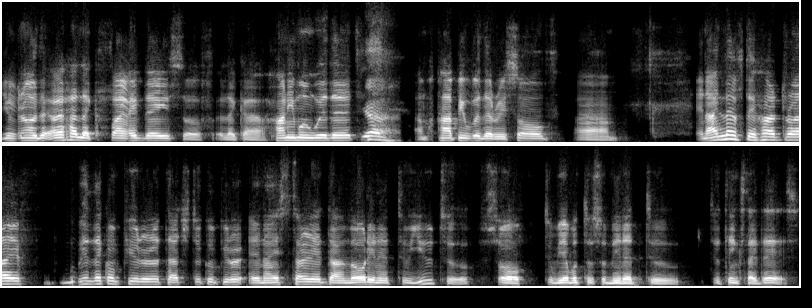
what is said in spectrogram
you know i had like five days of like a honeymoon with it yeah i'm happy with the result um, and i left the hard drive with the computer attached to the computer and i started downloading it to youtube so to be able to submit it to to things like this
